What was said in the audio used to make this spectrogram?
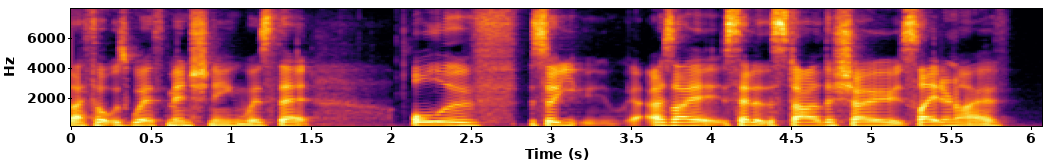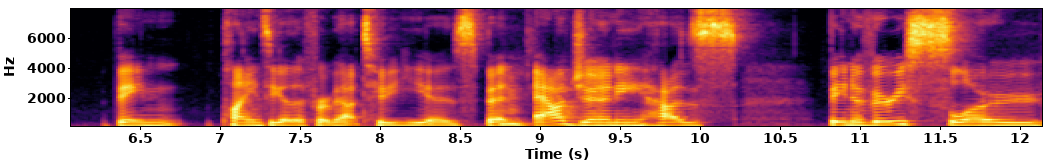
I thought was worth mentioning was that all of so you, as I said at the start of the show, Slade and I have been playing together for about two years, but hmm. our journey has been a very slow hmm.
